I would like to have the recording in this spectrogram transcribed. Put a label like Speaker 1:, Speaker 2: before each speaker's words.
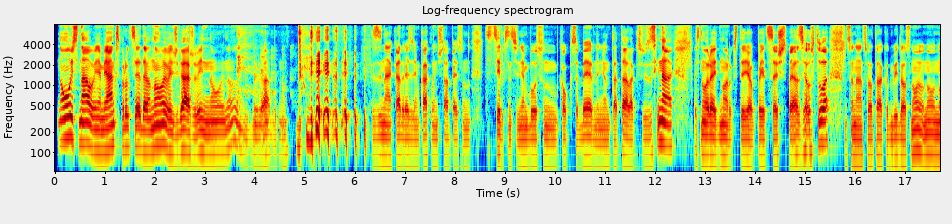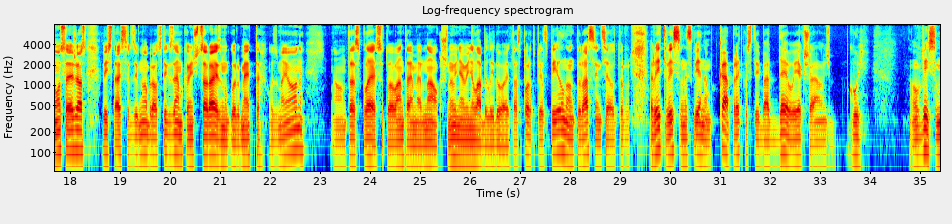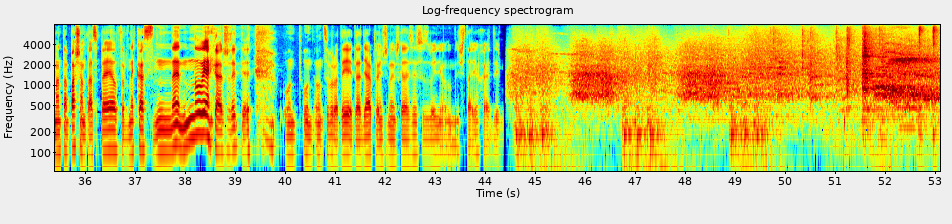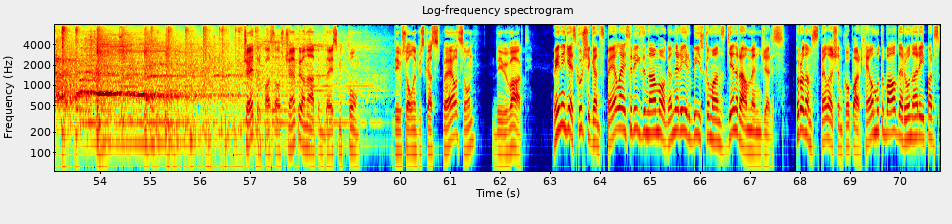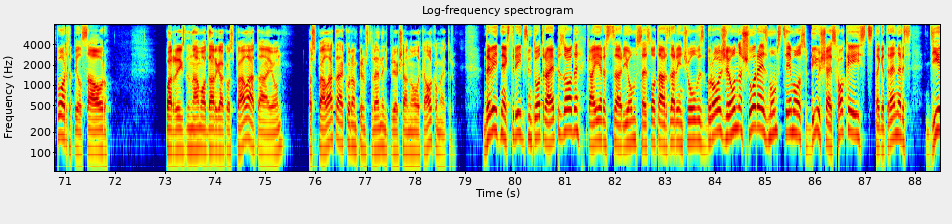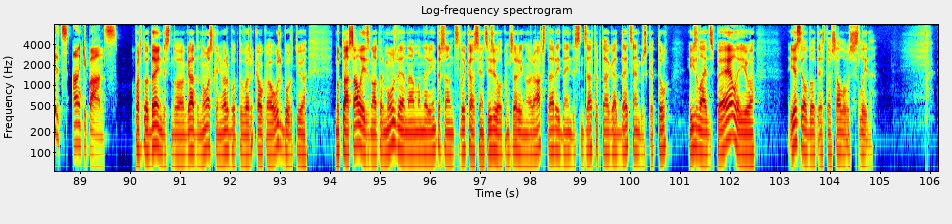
Speaker 1: Nu, es nav viņam Jankas Prūks iedeva, nu, viņš gāža viņu, nu, nu, labi, nu. Kas zināja, kādreiz viņam kakliņš sāpēs, un tas cirksnis viņam būs, un kaut kas ar bērniņu, un tā tālāk, kas jūs zināja. Es norēģi norakstīju jau 5-6 spēles jau uz to. Sanāca vēl tā, kad Vidals no, no, nosēžās, viss tā aizsardzība nobrauc tik zem, ka viņš caur aizmuguru meta uz Majoni. Un tas plēsa to vantājumā ar augšu. Nu, viņa, viņa labi lidoja. Tā sporta pilsēta pilna, un tur asins jau tur rit viss. Un es vienam kā pretkustībā devu iekšā, un viņš guļ. Un visu, man tam pašam tā spēle, tur nekas, ne, nu vienkārši rit. Un, un, un saprot, ieiet tā ģērbta, viņš man skatās uz viņu, un viņš tā johaidīja.
Speaker 2: Četri pasaules čempionāti un desmit punkti. Divas olimpiskās spēles un divi vārti.
Speaker 3: Vienīgais, kurš ir gan spēlējis Rīgas dīnāmo, gan arī ir bijis komandas ģenerālmenedžeris. Protams, spēlēšana kopā ar Helmutu Balderu un arī par sporta pilsāuru.
Speaker 2: Par Rīgas dīnāmo dārgāko spēlētāju un par spēlētāju, kuram pirms treniņa priekšā nolika alkometru.
Speaker 3: Devītnieks 32. epizode, kā ierasts ar jums, Eslotārs Zariņš Ulvis Broži, un šoreiz mums ciemos bijušais hokejists, tagad treneris Girts Ankipāns.
Speaker 2: Par to 90. gada noskaņu varbūt tu vari kaut kā uzburt, jo nu, tā salīdzinot ar mūsdienām, man arī interesants likās viens izvilkums arī no raksta, arī 94. gada decembris, kad tu izlaidi spēli, jo iesildoties tev salūzas slida.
